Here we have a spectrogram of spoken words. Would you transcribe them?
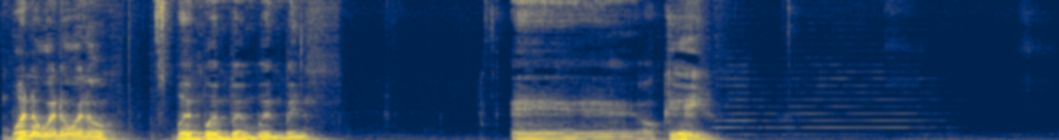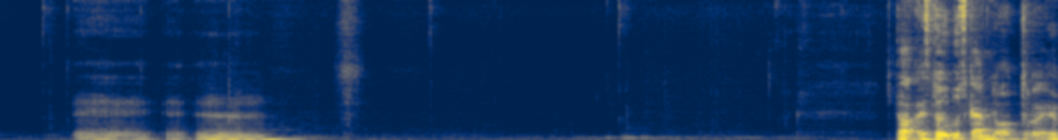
Bueno, bueno, bueno. Buen, buen, buen, buen, buen. Eh, ok. Eh, eh, eh. estoy buscando otro, ¿eh?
